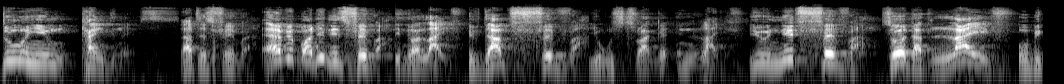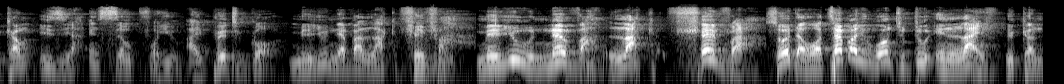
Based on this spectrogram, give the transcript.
do him kindness. That is favor. Everybody needs favor in your life. Without favor, you will struggle in life. You need favor so that life will become easier and simple for you. I pray to God, may you never lack favor. May you never lack favor so that whatever you want to do in life, you can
